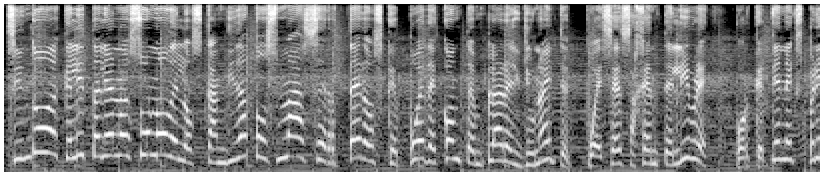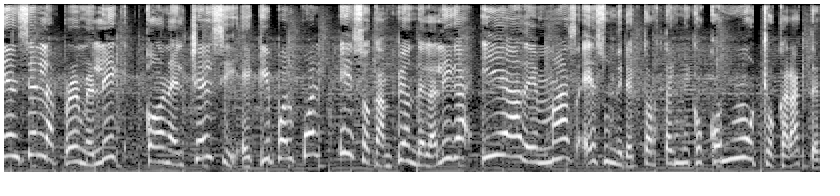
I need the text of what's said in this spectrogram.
Sin duda que el italiano es uno de los candidatos más certeros que puede contemplar el United, pues es agente libre, porque tiene experiencia en la Premier League con el Chelsea, equipo al cual hizo campeón de la liga y además es un director técnico con mucho carácter.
